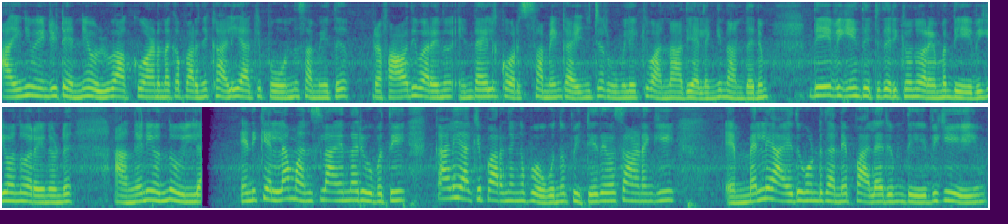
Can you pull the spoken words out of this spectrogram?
അതിന് വേണ്ടിയിട്ട് എന്നെ ഒഴിവാക്കുവാണെന്നൊക്കെ പറഞ്ഞ് കളിയാക്കി പോകുന്ന സമയത്ത് പ്രഭാവതി പറയുന്നു എന്തായാലും കുറച്ച് സമയം കഴിഞ്ഞിട്ട് റൂമിലേക്ക് വന്നാൽ മതി. അല്ലെങ്കിൽ നന്ദനും ദേവികയും തെറ്റിദ്ധരിക്കുമെന്ന് പറയുമ്പോൾ ദേവിക എന്ന് പറയുന്നുണ്ട് അങ്ങനെയൊന്നുമില്ല. എനിക്കെല്ലാം മനസ്സിലായെന്ന രൂപത്തിൽ കളിയാക്കി പറഞ്ഞങ്ങ് പോകുന്നു. പിറ്റേ ദിവസമാണെങ്കിൽ എം എൽ എ ആയതുകൊണ്ട് തന്നെ പലരും ദേവികയെയും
